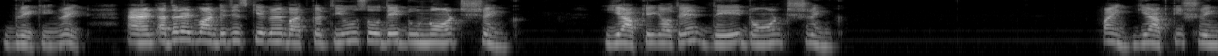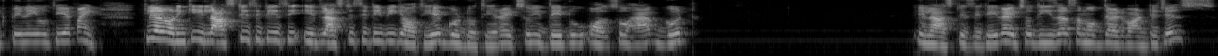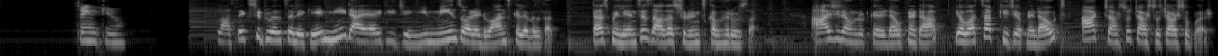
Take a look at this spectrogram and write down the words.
breaking right and other advantages की अगर मैं बात करती हूँ so they do not shrink ये आपके क्या होते हैं? दे डोंट श्रिंक फाइन ये आपकी श्रिंक भी नहीं होती है फाइन क्लियर और इनकी इलास्टिसिटी इलास्टिसिटी भी क्या होती है? गुड होती है right so they do also have good elasticity right so these are some of the advantages thank you class six से ट्वेल्थ से लेके NEET I I T JEE mains और एडवांस के लेवल तक. दस मिलियन से ज़्यादा स्टूडेंट्स का भरोसा. आज ही डाउनलोड करें डाउट नेट आप या व्हाट्सअप कीजिए अपने डाउट्स आठ चार सौ चार सौ चार सौ पर.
